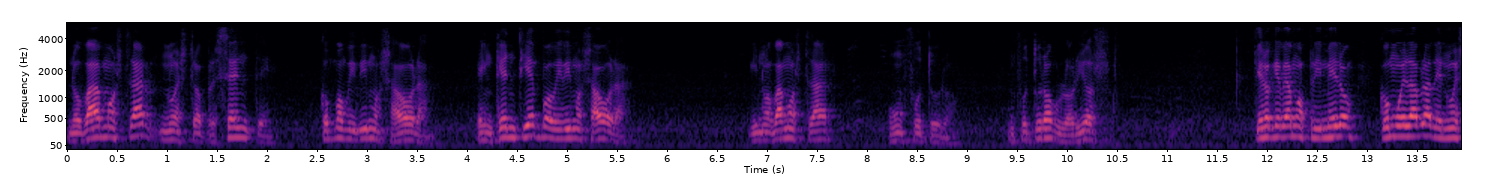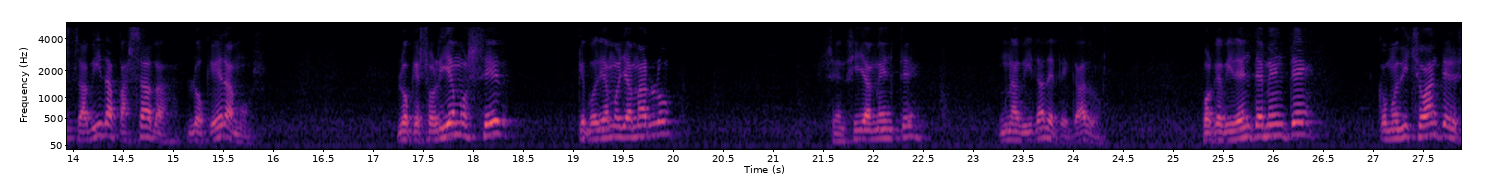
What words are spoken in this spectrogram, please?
nos va a mostrar nuestro presente, cómo vivimos ahora, en qué tiempo vivimos ahora, y nos va a mostrar un futuro, un futuro glorioso. Quiero que veamos primero cómo Él habla de nuestra vida pasada, lo que éramos, lo que solíamos ser, que podríamos llamarlo sencillamente una vida de pecado. Porque evidentemente, como he dicho antes,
